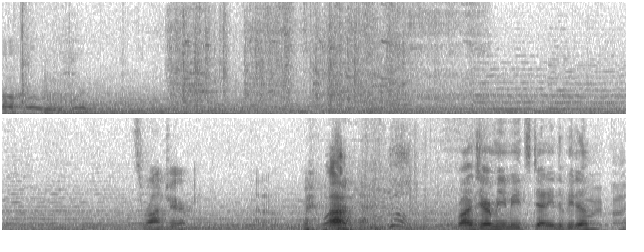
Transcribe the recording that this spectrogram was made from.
Uh huh. It's Ron Jeremy. I don't know. Wow. Ron Jeremy meets Danny DeVito. Sorry about Yeah.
